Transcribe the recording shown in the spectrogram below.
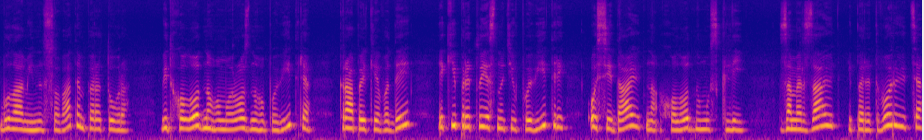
була мінусова температура. Від холодного морозного повітря крапельки води, які притиснуті в повітрі, осідають на холодному склі, замерзають і перетворюються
